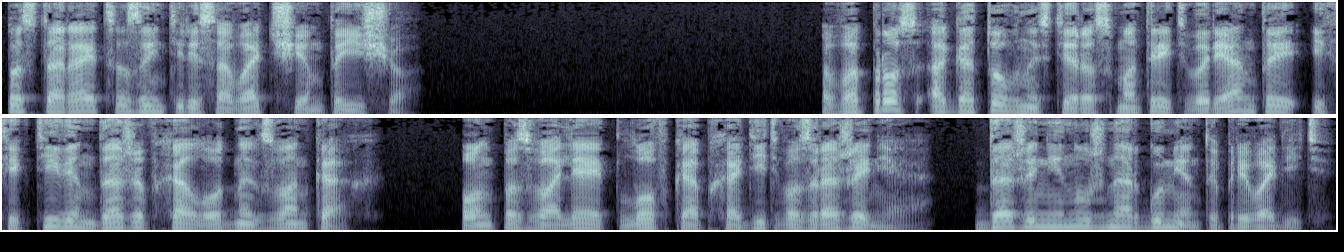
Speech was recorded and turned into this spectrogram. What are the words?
постарается заинтересовать чем-то еще. Вопрос о готовности рассмотреть варианты эффективен даже в холодных звонках. Он позволяет ловко обходить возражения, даже не нужно аргументы приводить.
